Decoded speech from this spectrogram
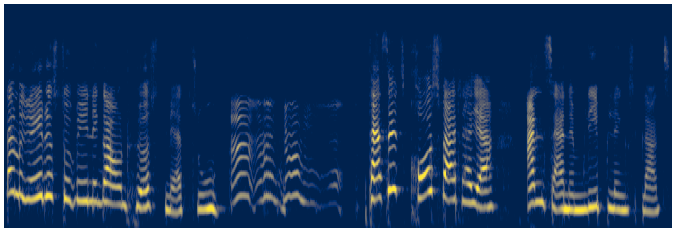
dann redest du weniger und hörst mehr zu. Da sitzt Großvater ja an seinem Lieblingsplatz.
